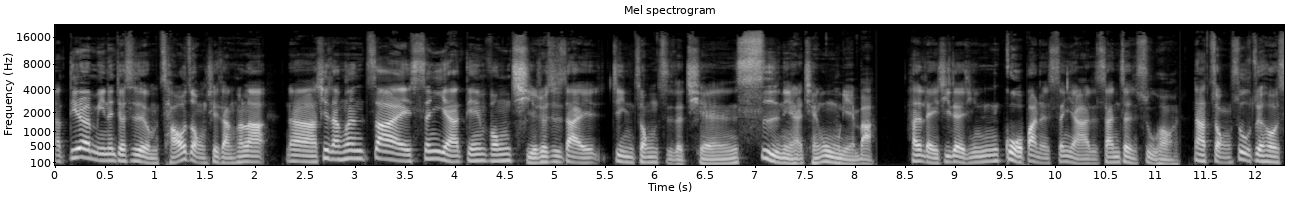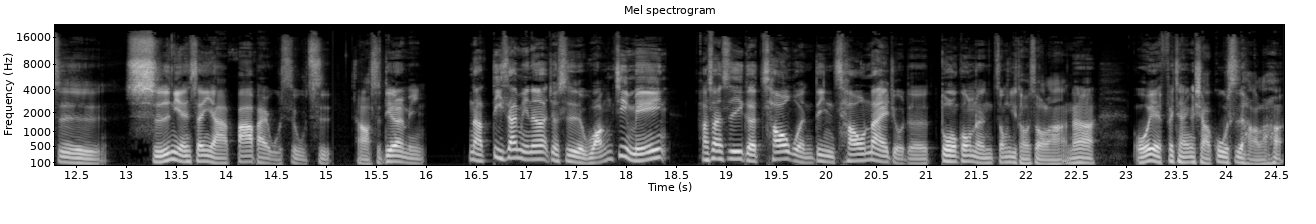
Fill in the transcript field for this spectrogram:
那第二名呢，就是我们曹总谢长亨啦。那谢长亨在生涯巅峰期，就是在进中职的前四年还前五年吧，他累积的已经过半的生涯的三振数哈。那总数最后是十年生涯八百五十五次，好是第二名。那第三名呢，就是王敬明，他算是一个超稳定、超耐久的多功能中继投手啦。那我也分享一个小故事好了哈，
